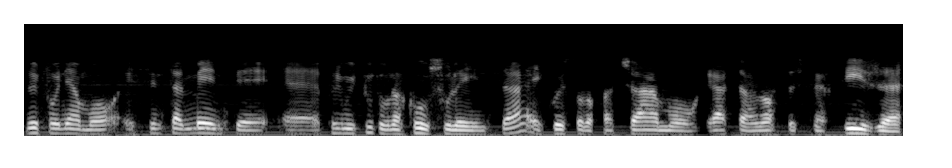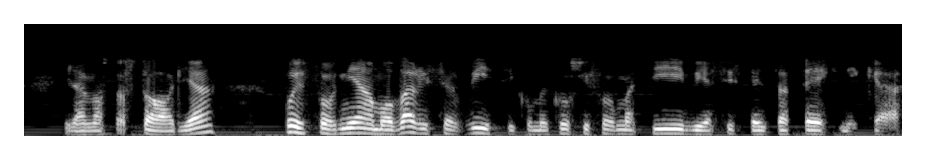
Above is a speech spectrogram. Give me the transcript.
noi forniamo essenzialmente eh, prima di tutto una consulenza e questo lo facciamo grazie alla nostra expertise e alla nostra storia. Poi forniamo vari servizi come corsi formativi, assistenza tecnica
